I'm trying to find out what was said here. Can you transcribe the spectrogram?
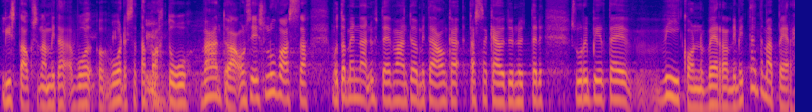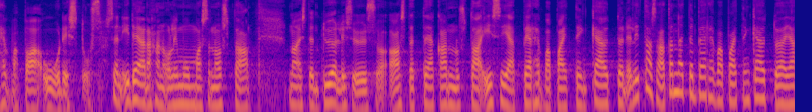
listauksena, mitä vuodessa tapahtuu. Vääntöä on siis luvassa, mutta mennään yhteen vääntöön, mitä on tässä käyty nyt suurin piirtein viikon verran, nimittäin tämä perhevapaa-uudistus. Sen ideanahan oli muun muassa nostaa naisten työllisyysastetta ja kannustaa isiä perhevapaiden käyttöön, eli tasata näiden perhevapaiden käyttöä ja,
